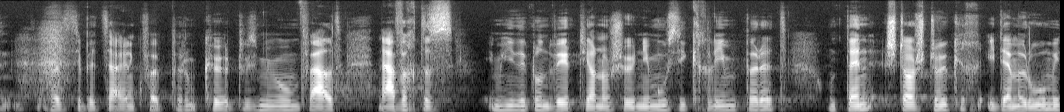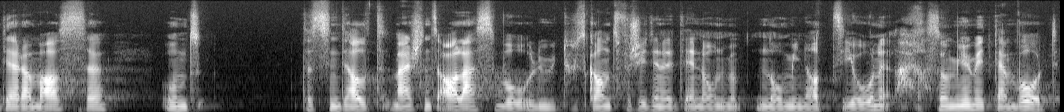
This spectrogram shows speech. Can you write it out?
ich habe die Bezeichnung von jemandem gehört aus meinem Umfeld. Und einfach, dass im Hintergrund wird ja noch schöne Musik klimpert. Und dann stehst du wirklich in diesem Raum, in dieser Masse. Und das sind halt meistens Anlässe, wo Leute aus ganz verschiedenen Denominationen, ich habe so Mühe mit dem Wort,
